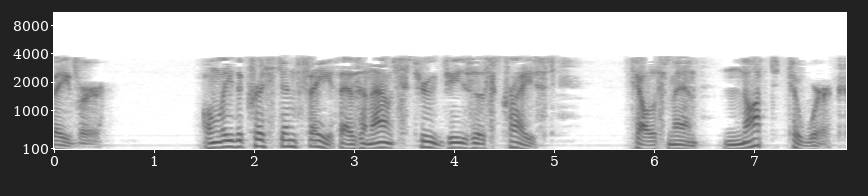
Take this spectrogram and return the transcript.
favor. Only the Christian faith as announced through Jesus Christ tells men not to work,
